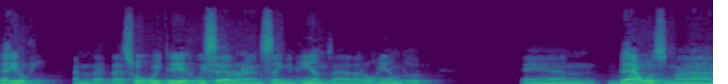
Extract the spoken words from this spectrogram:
daily. I mean, that, that's what we did. We sat around singing hymns out of that old hymn book. And that was my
